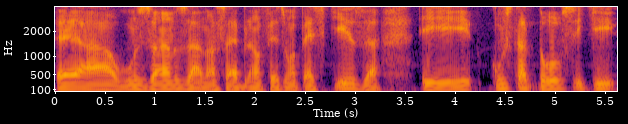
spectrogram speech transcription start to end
É, há alguns anos, a nossa Hebrão fez uma pesquisa e constatou-se que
